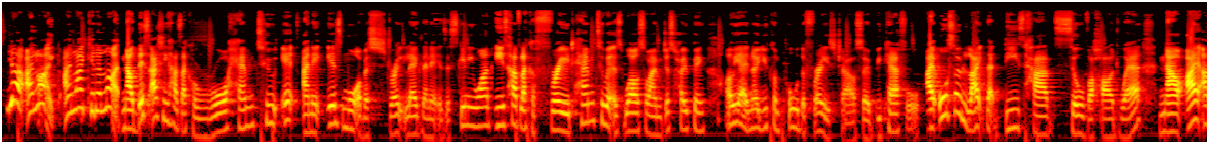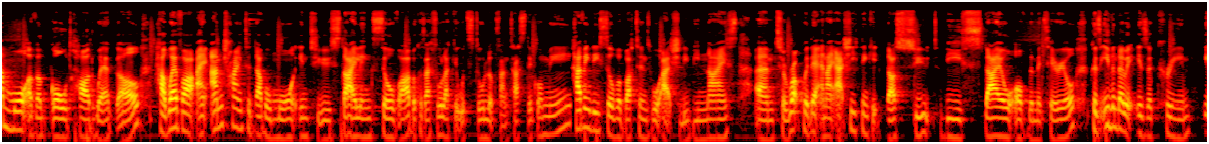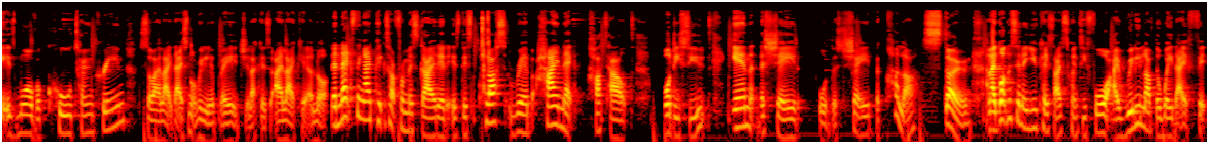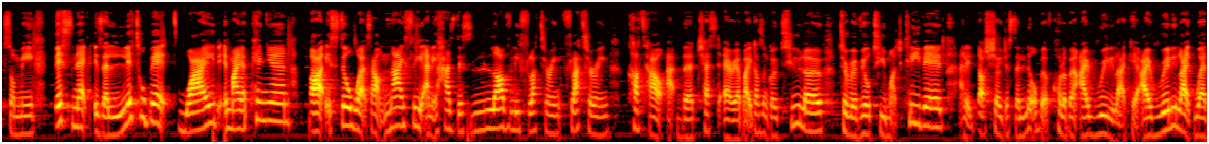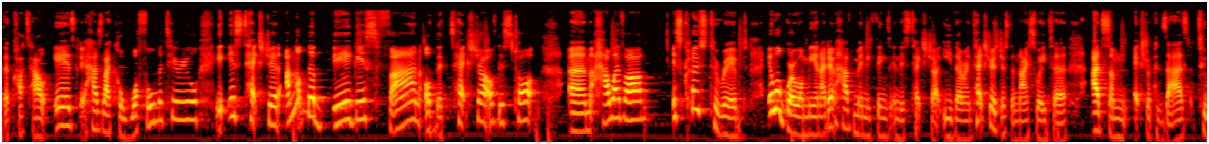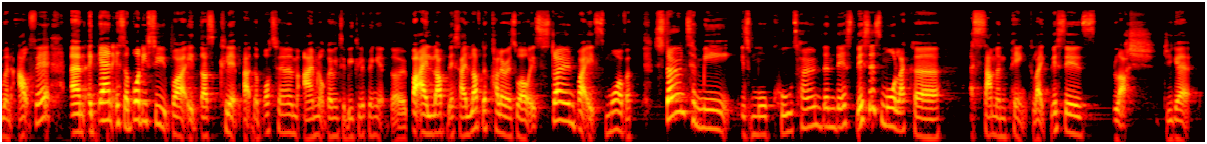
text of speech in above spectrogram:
yeah, I like. I like it a lot. Now, this actually has like a raw hem to it and it is more of a straight leg than it is a skinny one. These have like a frayed hem to it as well. So I'm just hoping, oh yeah, no, you can pull the frays, child. So be careful. I also like that these have silver hardware. Now, I am more of a gold hardware girl. However, I am trying to double more into styling silver because I feel like it would still look fantastic on me. Having these silver buttons will actually be nice um, to rock with it and I actually think it does suit the style of the material because even though it is a cream it is more of a cool tone cream so I like that it's not really a beige like it's, I like it a lot the next thing I picked up from Missguided is this plus rib high neck cutout bodysuit in the shade or the shade, the color Stone. And I got this in a UK size 24. I really love the way that it fits on me. This neck is a little bit wide in my opinion, but it still works out nicely and it has this lovely fluttering, flattering cutout at the chest area, but it doesn't go too low to reveal too much cleavage and it does show just a little bit of collarbone. I really like it. I really like where the cutout is. It has like a waffle material. It is textured. I'm not the biggest fan of the texture of this top. Um, however, it's close to ribbed. It will grow on me and I don't have many things in this texture either. And texture is just a nice way to add some extra pizzazz to an outfit. Um, again, it's a bodysuit, but it does clip at the bottom. I'm not going to be clipping it though. But I love this. I love the color as well. It's stone, but it's more of a, stone to me is more cool tone than this. This is more like a, a salmon pink. Like this is blush. Do you get?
